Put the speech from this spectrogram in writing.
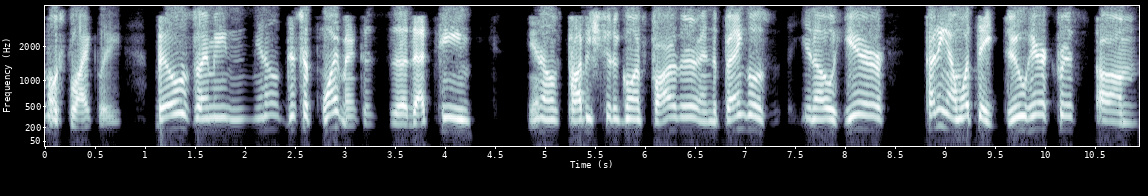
Most likely. Bills, I mean, you know, disappointment because uh, that team, you know, probably should have gone farther. And the Bengals, you know, here, depending on what they do here, Chris, um,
